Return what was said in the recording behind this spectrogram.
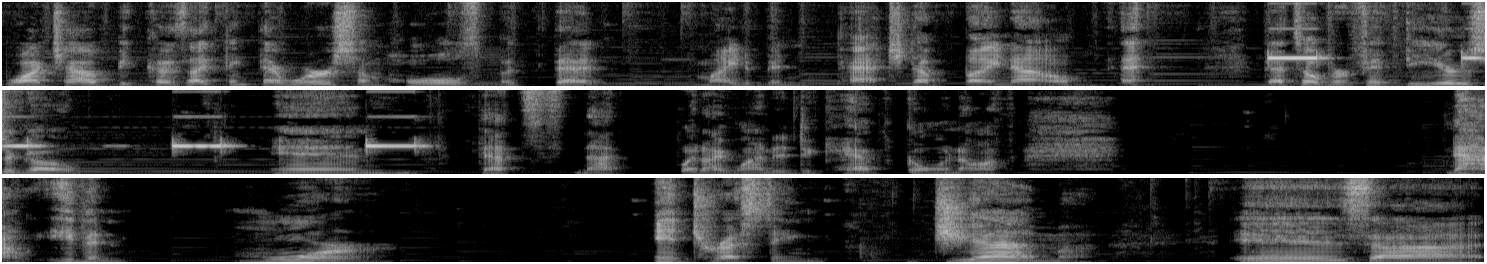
watch out because I think there were some holes, but that might have been patched up by now. that's over 50 years ago. And that's not what I wanted to have going off. Now, even more interesting gem is uh,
